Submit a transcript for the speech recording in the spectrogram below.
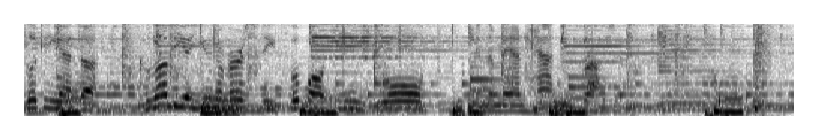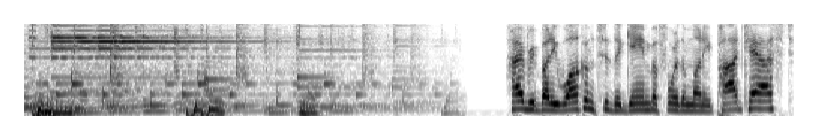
Looking at the Columbia University football team's role in the Manhattan Project. Hi, everybody. Welcome to the Game Before the Money podcast.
